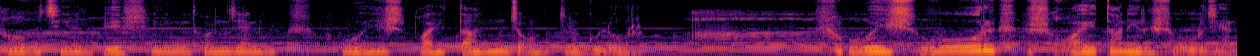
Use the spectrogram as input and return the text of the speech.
সবচেয়ে বেশি ইন্ধন যেন ওই শয়তান যন্ত্রগুলোর। ওই সুর শয়তানের সুর যেন।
